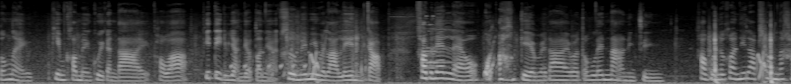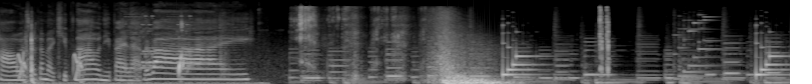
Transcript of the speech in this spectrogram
ตรงไหนพิมพ์คอมเมนต์คุยกันได้ เพราะว่าพี่ติดอยู่อย่างเดียวตอนเนี้ยคือไม่มีเวลาเล่นกับ เข้าไปเล่นแล้วกดออกเกมไม่ได้ว่าต้องเล่นนานจริง ๆ ขอบคุณทุกคนที่รับชมนะคะไว้เจอกันใหม่คลิปหน้าวันนี้ไปแล้ว บ๊ายบาย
